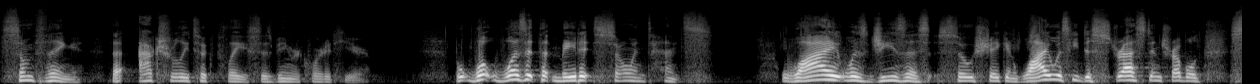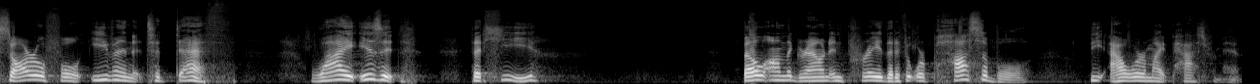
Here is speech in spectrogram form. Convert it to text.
Something that actually took place is being recorded here. But what was it that made it so intense? Why was Jesus so shaken? Why was he distressed and troubled, sorrowful, even to death? Why is it that he fell on the ground and prayed that if it were possible, the hour might pass from him.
